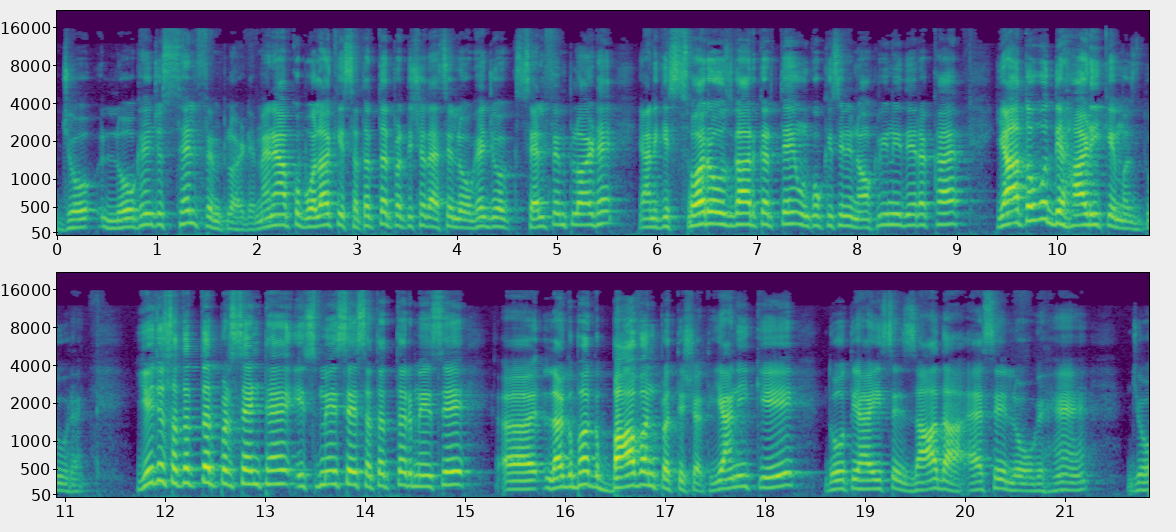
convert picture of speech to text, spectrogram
जो लोग हैं, जो सेल्फ एम्प्लॉयड है, मैंने आपको बोला कि 77 प्रतिशत ऐसे लोग हैं जो सेल्फ एम्प्लॉयड है, यानी कि स्वरोजगार करते हैं, उनको किसी ने नौकरी नहीं दे रखा है, या तो वो दिहाड़ी के मजदूर हैं। ये जो 77 परसेंट है, इसमें से 77 में से लगभग बावन प्रतिशत, यानी कि दो तिहाई से ज़्यादा ऐसे लोग हैं जो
